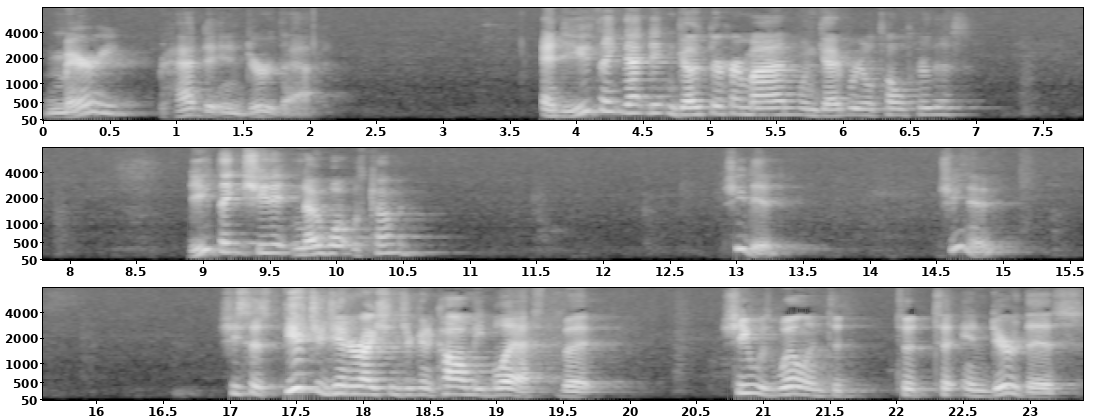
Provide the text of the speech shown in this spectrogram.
Mary had to endure that. And do you think that didn't go through her mind when Gabriel told her this? Do you think she didn't know what was coming? She did. She knew. She says, Future generations are going to call me blessed, but she was willing to, to, to endure this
